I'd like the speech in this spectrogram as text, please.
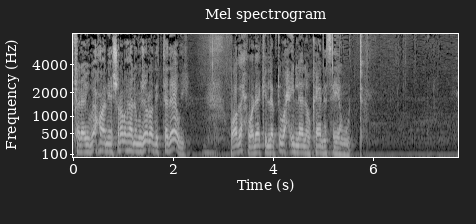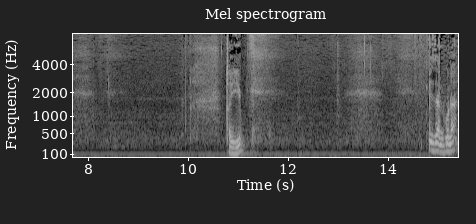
فلا يباح أن يشربها لمجرد التداوي. واضح؟ ولكن لم تبح إلا لو كان سيموت. طيب. إذا هنا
